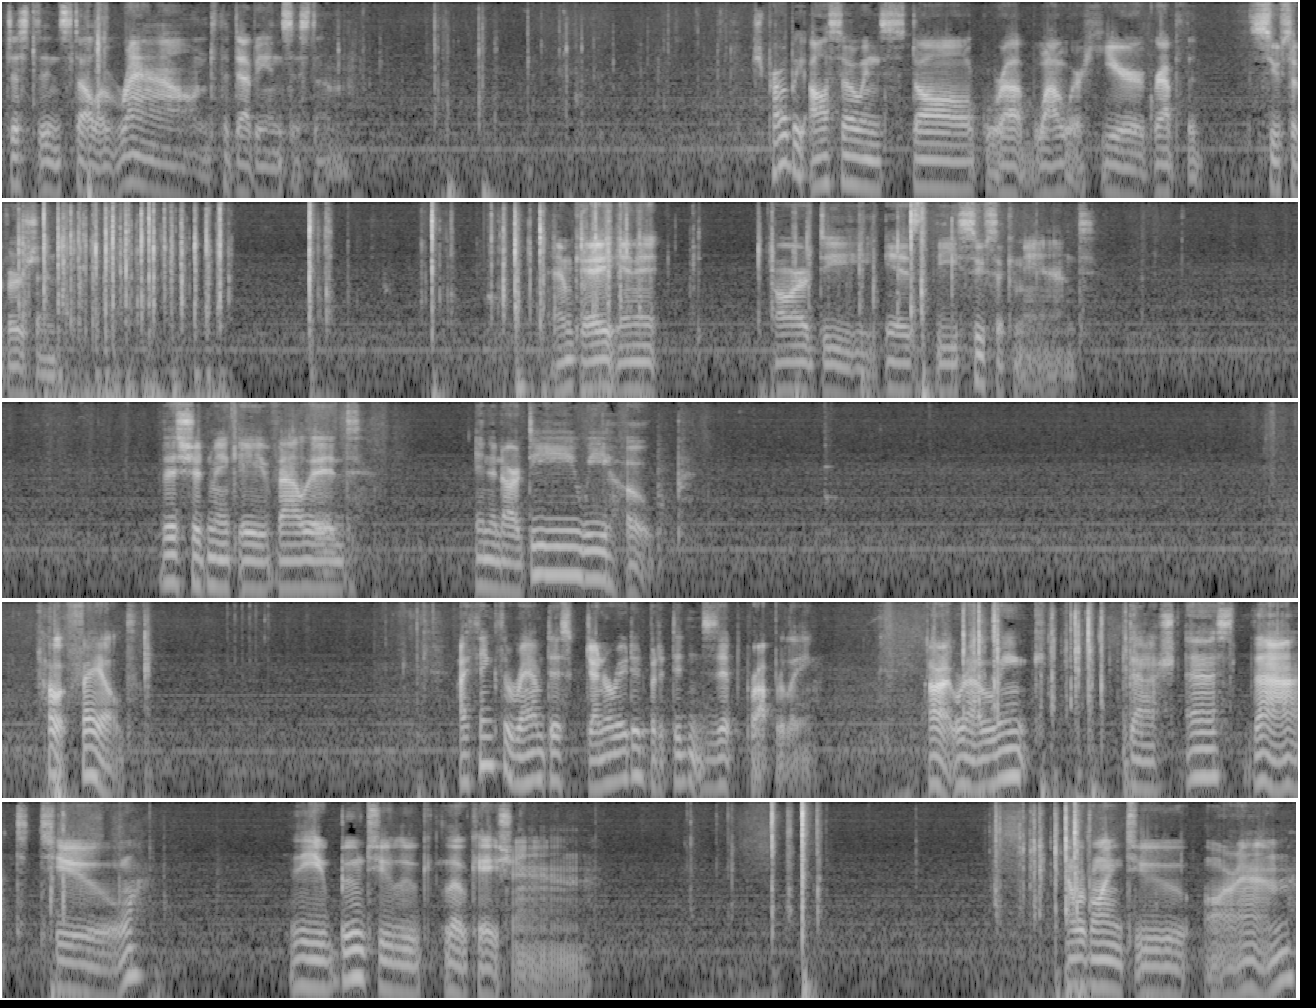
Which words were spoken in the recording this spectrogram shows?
Just install around the Debian system. Should probably also install grub while we're here. Grab the SUSE version. Mk init rd is the SUSE command. This should make a valid initRD, we hope. Oh, it failed. I think the RAM disk generated, but it didn't zip properly. Alright, we're gonna link dash s that to the Ubuntu lo location. And we're going to rm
